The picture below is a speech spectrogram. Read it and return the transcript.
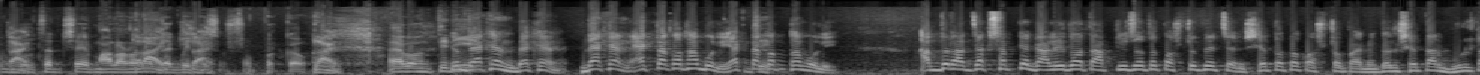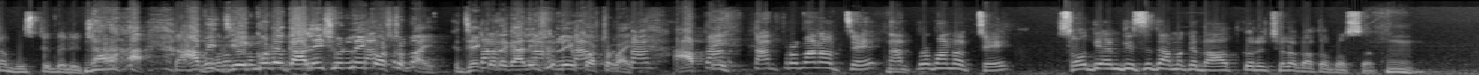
বলছেন সে সম্পর্কেও। এবং তিনি দেখেন দেখেন দেখেন একটা কথা বলি একটা কথা বলি। আব্দুল রাজ্জাক সাহেবকে গালি দেওয়াতে আপনি যত কষ্ট পেয়েছেন সে তত কষ্ট পায়নি কারণ সে তার ভুলটা বুঝতে পেরেছে। আমি যে কোনো গালি শুনলেই কষ্ট পাই। যে কোনো গালি শুনলেই কষ্ট পাই। আপনি- তার- প্রমাণ হচ্ছে তার প্রমাণ হচ্ছে সৌদি এমবিসিতে আমাকে দাওয়াত করেছিল গত বছর।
